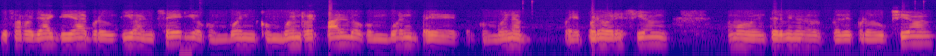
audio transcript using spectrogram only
desarrollar actividades productivas en serio, con buen, con buen respaldo, con, buen, eh, con buena eh, progresión como en términos de, producción,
